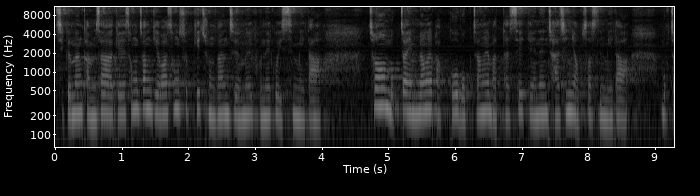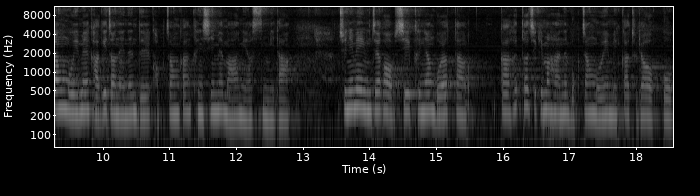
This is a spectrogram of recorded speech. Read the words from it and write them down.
지금은 감사하게 성장기와 성숙기 중간 즈음을 보내고 있습니다. 처음 목자 임명을 받고 목장을 맡았을 때는 자신이 없었습니다. 목장 모임에 가기 전에는 늘 걱정과 근심의 마음이었습니다. 주님의 임재가 없이 그냥 모였다 가 흩어지기만 하는 목장 모임일까 두려웠고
